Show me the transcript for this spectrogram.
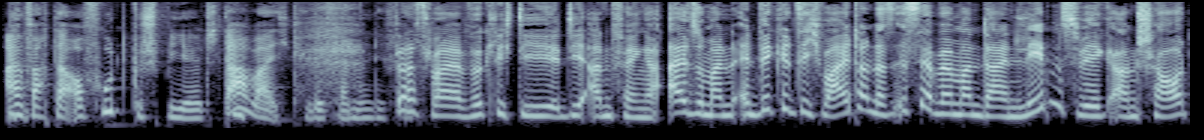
einfach da auf Hut gespielt. Da war ich Kelly Family. Fan. Das war ja wirklich die, die Anfänge. Also man entwickelt sich weiter und das ist ja, wenn man deinen Lebensweg anschaut,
